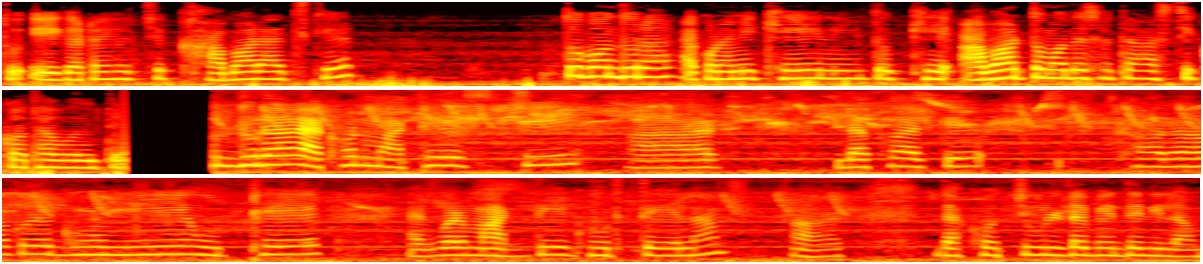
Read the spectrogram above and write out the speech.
তো এগাটাই হচ্ছে খাবার আজকে তো বন্ধুরা, এখন আমি খেয়ে নিই। তো খেয়ে আবার তোমাদের সাথে আসছি কথা বলতে। বন্ধুরা, এখন মাঠে এসছি আর দেখো আজকে খাওয়া দাওয়া করে ঘুমিয়ে উঠে একবার মাঠ দিয়ে ঘুরতে এলাম। আর দেখো চুলটা বেঁধে নিলাম।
